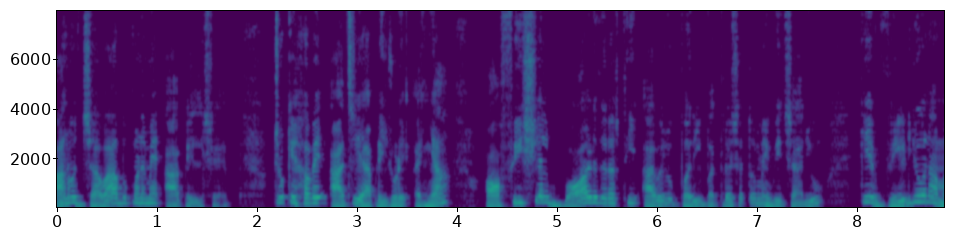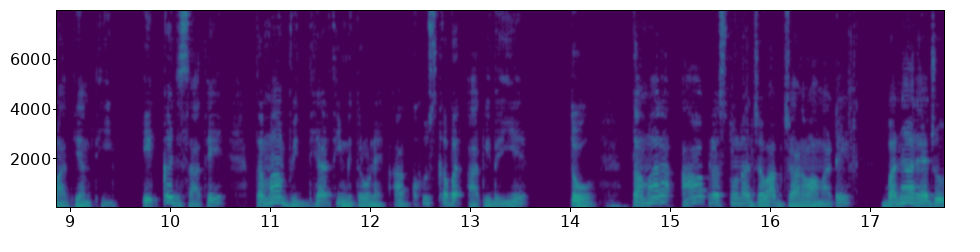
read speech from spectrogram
આનો જવાબ પણ મેં આપેલ છે. જો કે હવે આજે આપણી જોડે અહીંયા ઓફિશિયલ બોર્ડ તરફથી આવેલું પરિપત્ર છે તો મેં વિચાર્યું કે વિડીયોના માધ્યમથી એક જ સાથે તમામ વિદ્યાર્થી મિત્રોને આ ખુશખબર આપી દઈએ તો તમારા આ પ્રશ્નોના જવાબ જાણવા માટે બના રહેજો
